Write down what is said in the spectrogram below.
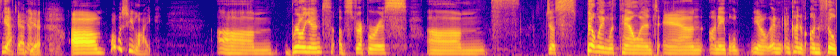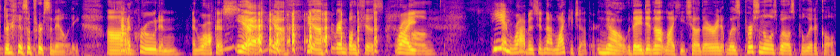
Yeah, yeah, Tevye. Um, what was he like? um, brilliant, obstreperous, um, just spilling with talent and unable, you know, and, and kind of unfiltered as a personality. Um, Kind of crude and, and raucous. yeah, yeah, yeah, rambunctious. Right. Um, he and Robbins did not like each other. No, they did not like each other, and it was personal as well as political.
